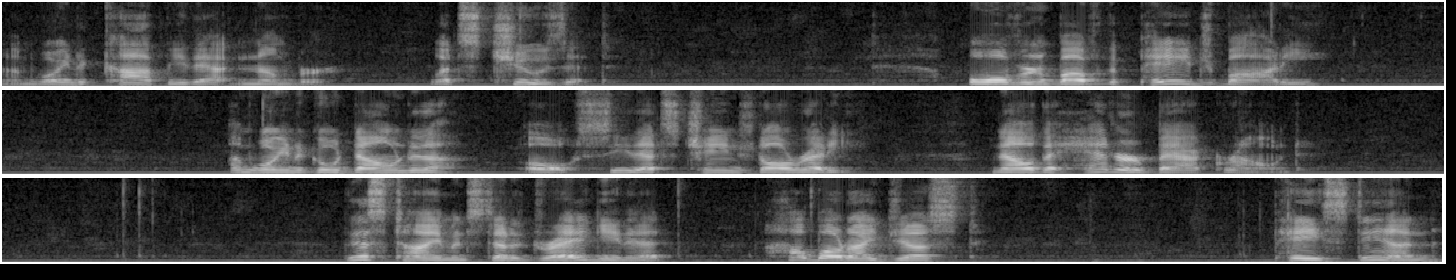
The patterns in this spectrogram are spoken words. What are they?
I'm going to copy that number. Let's choose it. Over and above the page body, I'm going to go down to the Oh, see, that's changed already. Now the header background. This time, instead of dragging it, how about I just paste in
